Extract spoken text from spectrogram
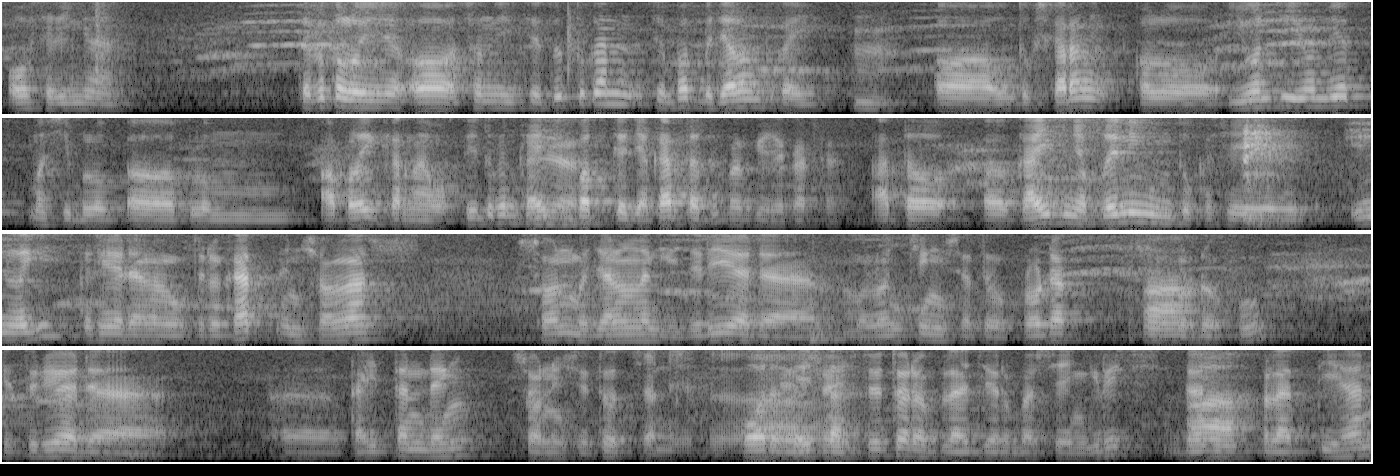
Oh, selingan. Tapi kalau uh, Son Institute tuh kan sempat berjalan tuh Kai. Hmm. Eh, untuk sekarang kalau Iwan sih Iwan lihat masih belum eh, belum apalagi karena waktu itu kan Kai Iya. sempat ke Jakarta tuh. Sempat ke Jakarta. Atau eh, Kai punya planning untuk kasih ini lagi kasih Iya dalam waktu dekat insya Allah Son berjalan lagi. Jadi ada mau launching satu produk Super Dofu. Itu dia ada eh, kaitan dengan Son Institute. Sound itu. Oh, ada kaitan. Institute itu ada belajar bahasa Inggris dan pelatihan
